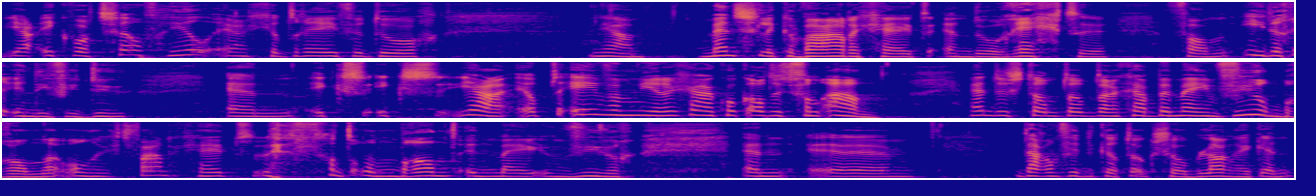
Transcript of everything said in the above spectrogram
ja, ik word zelf heel erg gedreven door ja, menselijke waardigheid en door rechten van ieder individu. En ik, ik, ja, op de een of andere manier ga ik ook altijd van aan. Dus dan, dan, gaat bij mij een vuur branden. Onrechtvaardigheid, dat ontbrandt in mij een vuur. En uh, daarom vind ik dat ook zo belangrijk. En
